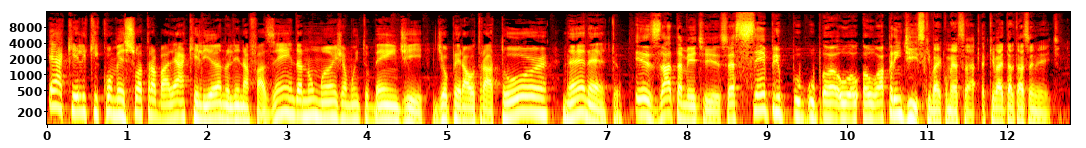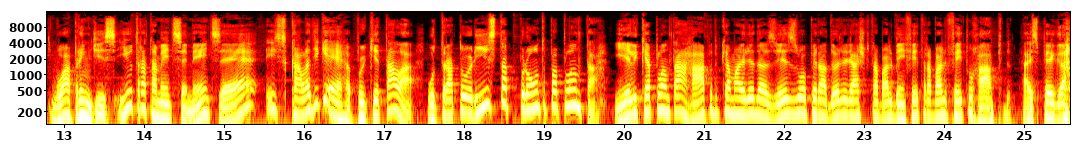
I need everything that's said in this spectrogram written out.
é aquele que começou a trabalhar aquele ano ali na fazenda, não manja muito bem de, de operar o trator, né, Neto? Exatamente isso. É sempre o, o, o, o aprendiz que vai começar, que vai tratar a semente. O aprendiz. E o tratamento de sementes é escala de guerra, porque tá lá o tratorista pronto para plantar. E ele quer plantar rápido, porque a maioria das vezes o operador ele acha que trabalho bem feito, trabalho feito rápido. Aí se pegar,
